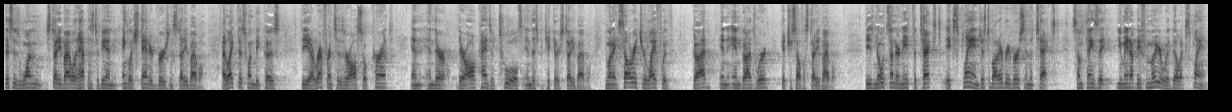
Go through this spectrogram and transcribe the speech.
this is one study Bible that happens to be an English Standard Version study Bible. I like this one because the uh, references are also current and, and there, there are all kinds of tools in this particular study Bible. You want to accelerate your life with God in, in God's Word? Get yourself a study Bible. These notes underneath the text explain just about every verse in the text. Some things that you may not be familiar with, they'll explain.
